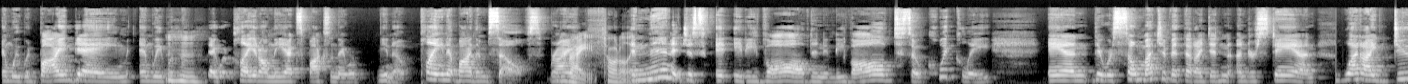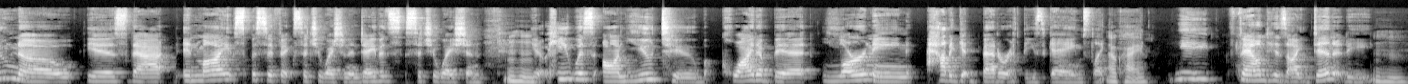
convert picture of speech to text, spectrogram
and we would buy a game and we would mm-hmm. they would play it on the Xbox and they were you know playing it by themselves, right? Right, totally. And then it just it, it evolved and it evolved so quickly and there was so much of it that I didn't understand. What I do know is that in my specific situation, in David's situation, mm-hmm. you know, he was on YouTube quite a bit learning how to get better at these games. Like okay. He found his identity mm-hmm.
